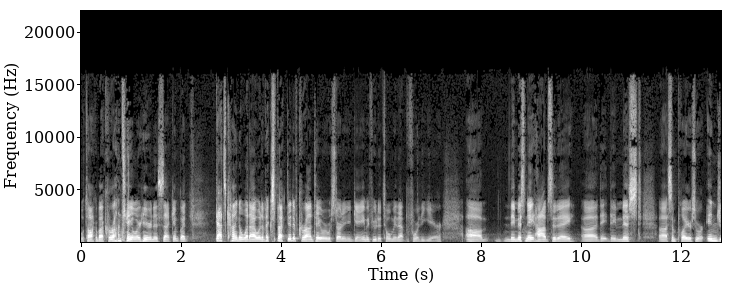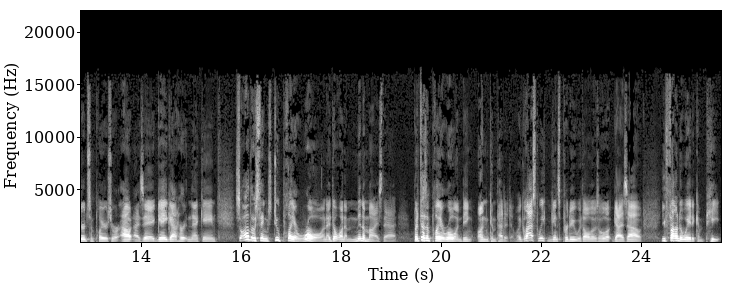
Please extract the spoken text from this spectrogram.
We'll talk about Coran Taylor here in a second, but that's kind of what I would have expected if Coran Taylor was starting a game, if you'd have told me that before the year. Um, they missed Nate Hobbs today. Uh, they, they missed uh, some players who are injured, some players who are out. Isaiah Gay got hurt in that game. So all those things do play a role, and I don't want to minimize that. But it doesn't play a role in being uncompetitive. Like last week against Purdue with all those guys out, you found a way to compete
